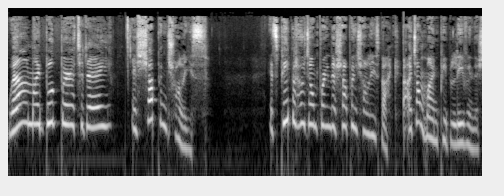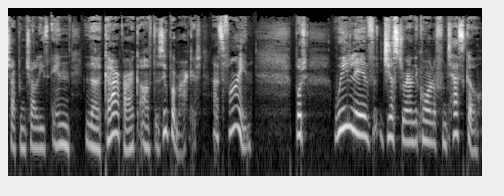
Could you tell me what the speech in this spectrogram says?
Well, my bugbear today is shopping trolleys. It's people who don't bring their shopping trolleys back. I don't mind people leaving their shopping trolleys in the car park of the supermarket. That's fine. But we live just around the corner from Tesco.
